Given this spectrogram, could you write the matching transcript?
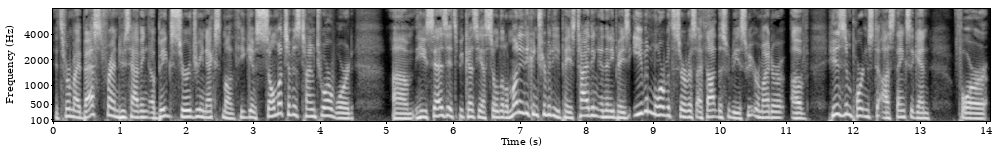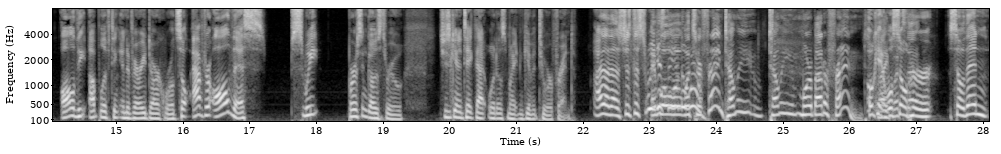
It's for my best friend who's having a big surgery next month. He gives so much of his time to our ward. Um, he says it's because he has so little money to contribute. He pays tithing and then he pays even more with service. I thought this would be a sweet reminder of his importance to us. Thanks again for all the uplifting in a very dark world. So after all this sweet person goes through, she's going to take that widow's mite and give it to her friend. I thought that was just the And sweetest well, thing in the what's her friend? Tell me, tell me more about her friend. Okay, Like, well, so the- her, so then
